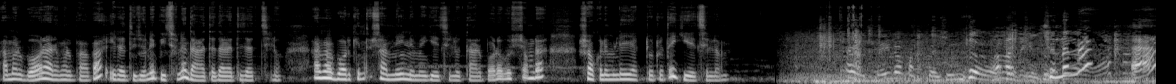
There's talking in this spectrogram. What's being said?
আমার বর আর আমার বাবা এরা দুজনে পিছনে দাঁড়াতে দাঁড়াতে যাচ্ছিল আর আমার বর কিন্তু সামনেই নেমে গিয়েছিল তারপর অবশ্য আমরা সকলে মিলে এই এক টোটোতে গিয়েছিলাম সুন্দর না হ্যাঁ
